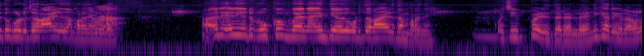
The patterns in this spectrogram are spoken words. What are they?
ഇത് കൊടുത്ത് റായ എഴുതാൻ പറഞ്ഞു അവൾ ആ, ഒരു- ഒരു ബുക്കും പിന്നെ എന്ത് ചെയ്ത് കൊടുത്ത് റായ എഴുതാൻ പറഞ്ഞേ കൊച്ചു ഇപ്പൊ എഴുതരല്ലോ എനിക്കറിയാലോ അവൾ?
